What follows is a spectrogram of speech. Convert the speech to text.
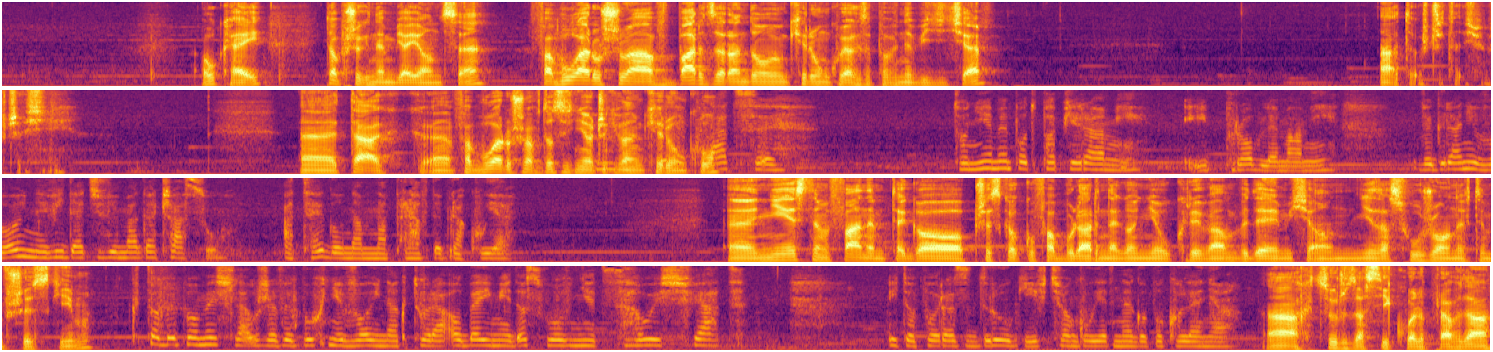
Okej, to przygnębiające. Fabuła ruszyła w bardzo randomowym kierunku, jak zapewne widzicie. A, to już czytaliśmy wcześniej. E, tak, e, fabuła ruszyła w dosyć nieoczekiwanym kierunku. Pracy. Toniemy pod papierami i problemami. Wygranie wojny widać wymaga czasu, a tego nam naprawdę brakuje. E, nie jestem fanem tego przeskoku fabularnego, nie ukrywam. Wydaje mi się on niezasłużony w tym wszystkim. Kto by pomyślał, że wybuchnie wojna, która obejmie dosłownie cały świat? I to po raz drugi w ciągu jednego pokolenia. Ach, cóż za sequel, prawda?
